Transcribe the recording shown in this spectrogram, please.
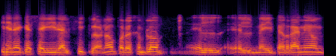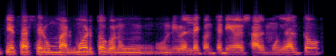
tiene que seguir el ciclo, ¿no? Por ejemplo, el, Mediterráneo empieza a ser un mar muerto con un, nivel de contenido de sal muy alto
